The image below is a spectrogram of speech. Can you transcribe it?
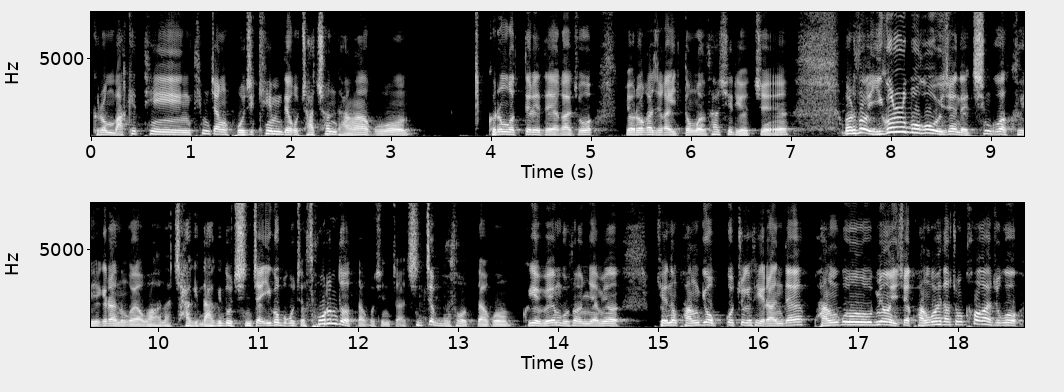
그런 마케팅 팀장 보직 해임되고 좌천 당하고 그런 것들에 대해 가지고 여러 가지가 있던 건 사실이었지. 그래서 이걸 보고 이제 내 친구가 그 얘기를 하는 거야. 와, 나 자기, 나기도 진짜 이거 보고 진짜 소름 돋았다고, 진짜. 진짜 무서웠다고. 그게 왜 무서웠냐면, 걔는 광고업고 쪽에서 일하는데, 광고면 이제 광고회사 좀 커가지고,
